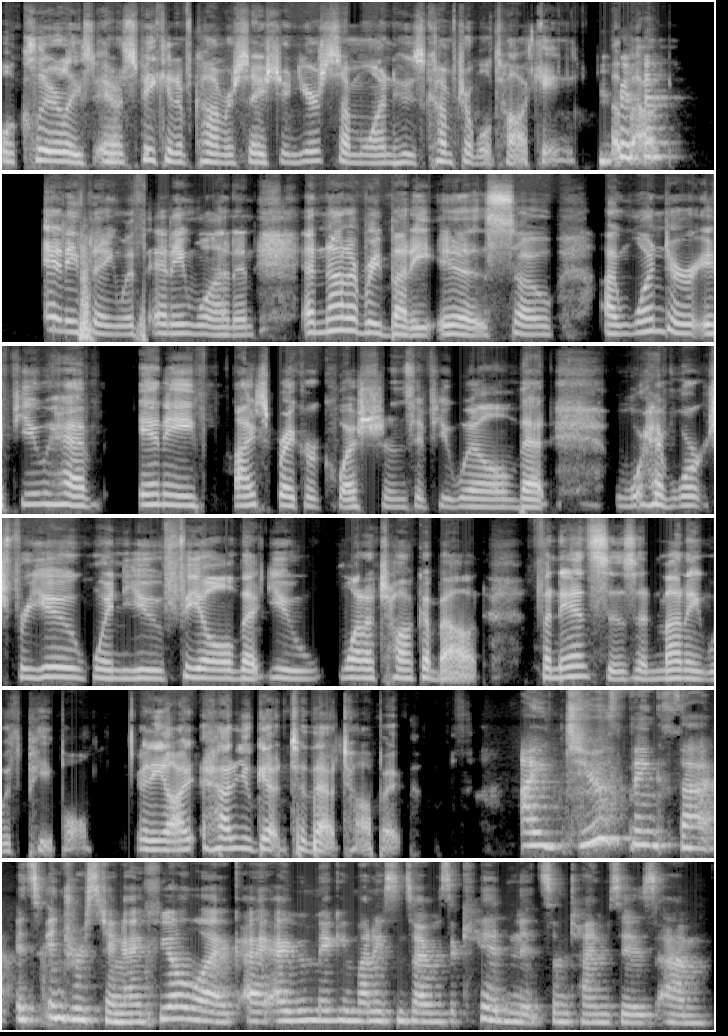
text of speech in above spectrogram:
well clearly you know, speaking of conversation you're someone who's comfortable talking about anything with anyone and and not everybody is so i wonder if you have any icebreaker questions, if you will, that have worked for you when you feel that you want to talk about finances and money with people? Any, how do you get to that topic? I do think that it's interesting. I feel like I, have been making money since I was a kid, and it sometimes is um,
